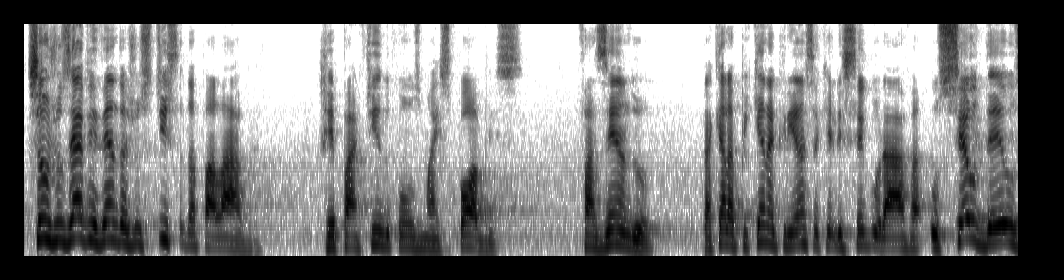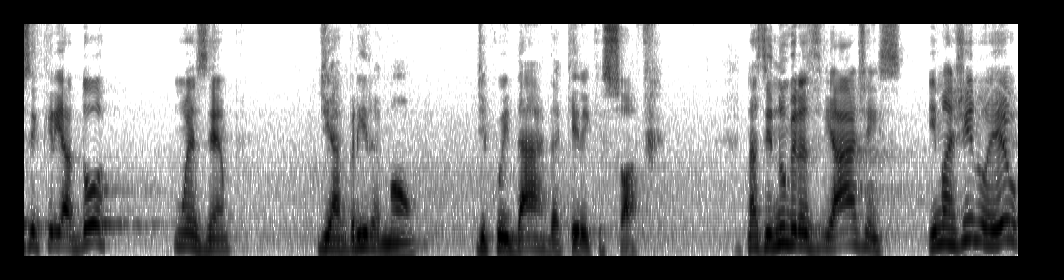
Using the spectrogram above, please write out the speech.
São José vivendo a justiça da palavra, repartindo com os mais pobres, fazendo daquela pequena criança que ele segurava o seu Deus e Criador um exemplo de abrir a mão, de cuidar daquele que sofre. Nas inúmeras viagens, imagino eu,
